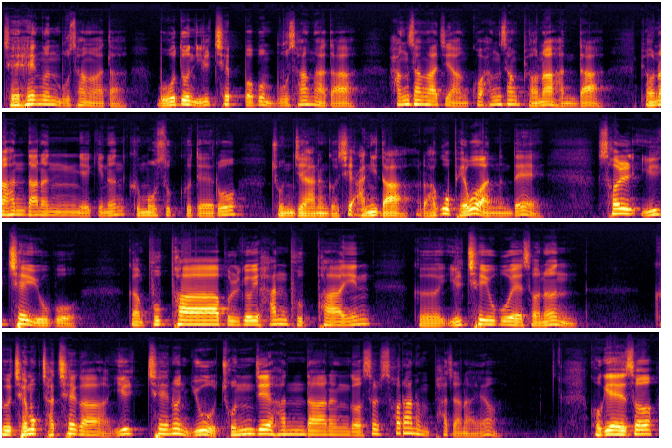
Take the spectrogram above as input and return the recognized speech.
재행은 무상하다. 모든 일체법은 무상하다. 항상 하지 않고 항상 변화한다. 변화한다는 얘기는 그 모습 그대로 존재하는 것이 아니다라고 배워왔는데 설 일체 유부 그러니까 부파 불교의 한 부파인 그 일체 유부에서는 그 제목 자체가 일체는 유 존재한다는 것을 설하는 파잖아요. 거기에서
